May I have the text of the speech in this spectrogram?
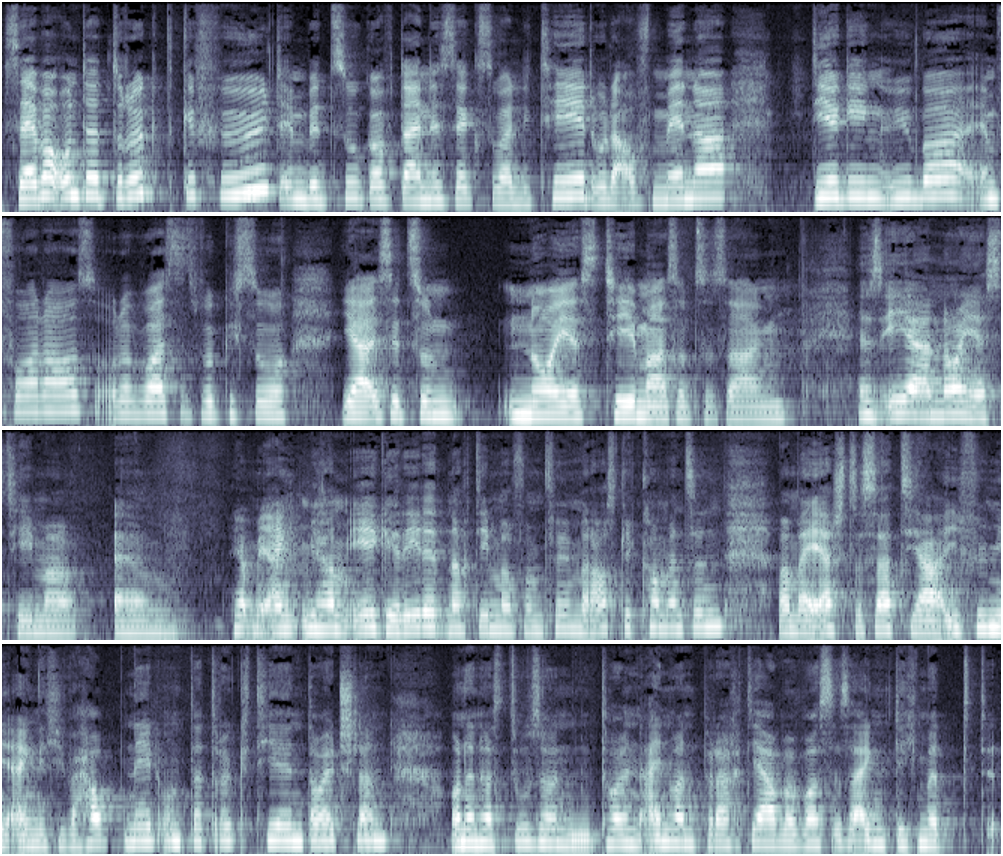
selber unterdrückt gefühlt in Bezug auf deine Sexualität oder auf Männer dir gegenüber im Voraus? Oder war es jetzt wirklich so, ja, ist jetzt so ein neues Thema sozusagen? Es ist eher ein neues Thema. Ähm, ich hab eigentlich, wir haben eh geredet, nachdem wir vom Film rausgekommen sind, war mein erster Satz, ja, ich fühle mich eigentlich überhaupt nicht unterdrückt hier in Deutschland. Und dann hast du so einen tollen Einwand gebracht, ja, aber was ist eigentlich mit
